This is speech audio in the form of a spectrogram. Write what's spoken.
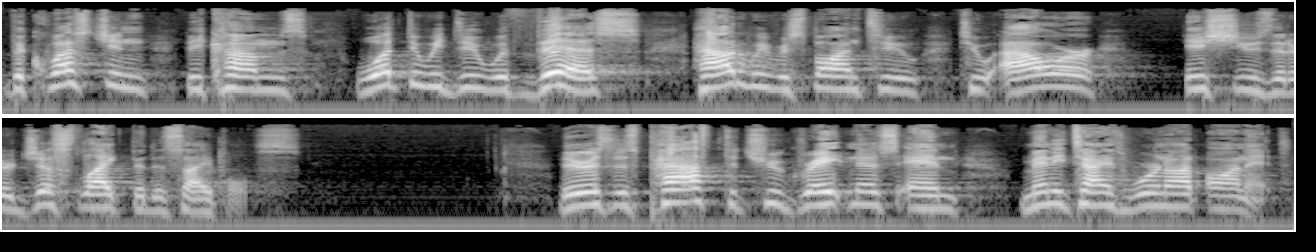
the question becomes what do we do with this? How do we respond to, to our issues that are just like the disciples? There is this path to true greatness, and many times we're not on it.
